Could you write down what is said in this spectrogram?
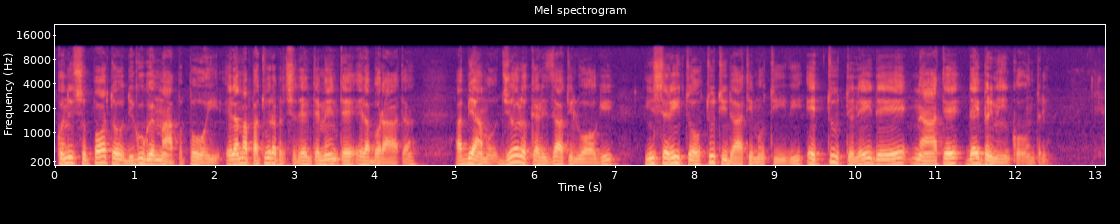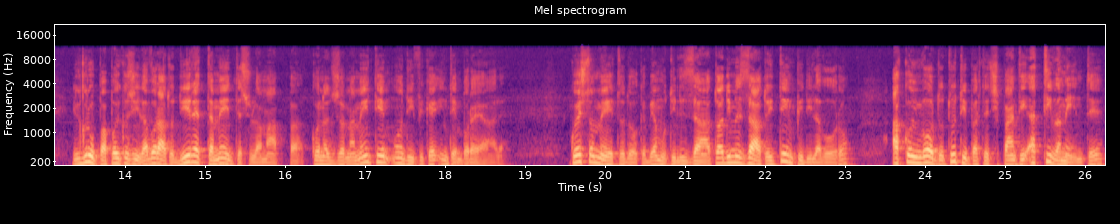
Con il supporto di Google Map poi e la mappatura precedentemente elaborata, Abbiamo geolocalizzato i luoghi, inserito tutti i dati emotivi e tutte le idee nate dai primi incontri. Il gruppo ha poi così lavorato direttamente sulla mappa, con aggiornamenti e modifiche in tempo reale. Questo metodo che abbiamo utilizzato ha dimezzato i tempi di lavoro, ha coinvolto tutti i partecipanti attivamente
